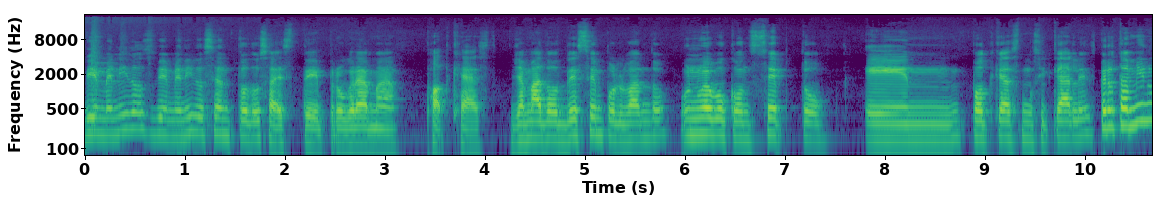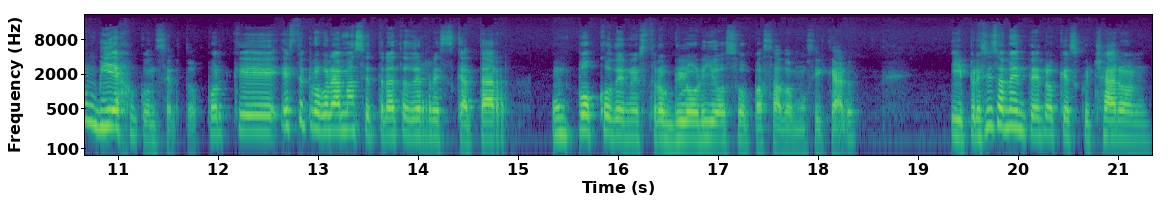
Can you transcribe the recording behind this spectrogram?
bienvenidos, bienvenidos sean todos a este programa podcast llamado Desempolvando, un nuevo concepto en podcast musicales, pero también un viejo concepto, porque este programa se trata de rescatar un poco de nuestro glorioso pasado musical. Y precisamente lo que escucharon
